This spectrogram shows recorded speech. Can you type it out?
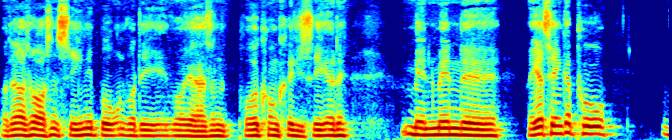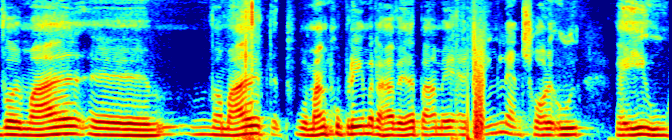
Og der er så også en scene i bogen, hvor, det, hvor jeg har sådan prøvet at konkretisere det. Men, men øh, når jeg tænker på, hvor meget, øh, hvor meget, hvor mange problemer der har været bare med, at England trådte ud af EU,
